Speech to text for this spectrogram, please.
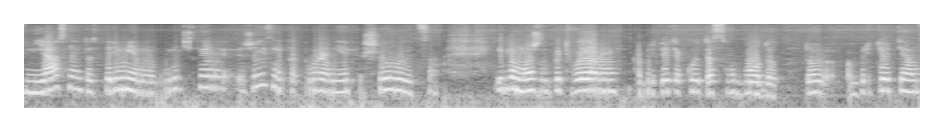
неясное, то есть перемены в личной жизни, которые не афишируются. Или, может быть, вы обретете какую-то свободу, то обретете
